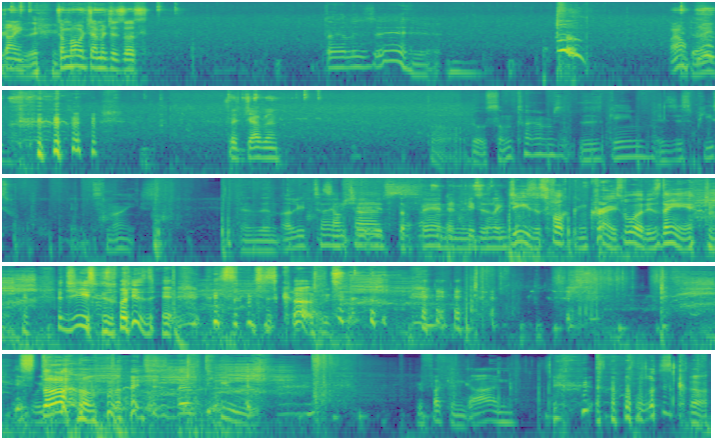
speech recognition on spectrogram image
Johnny, There. tell me how much damage is this. What the hell is it? Wow. It died. It's a javelin. So sometimes this game is just peaceful and it's nice. And then other times shit hits the fan and it's just like Jesus fucking Christ, what is that? Jesus, what is that? Some just cup. Stop! I just left you. You're fucking gone. What's gone?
